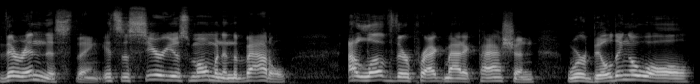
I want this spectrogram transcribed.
they're in this thing. It's a serious moment in the battle. I love their pragmatic passion. We're building a wall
